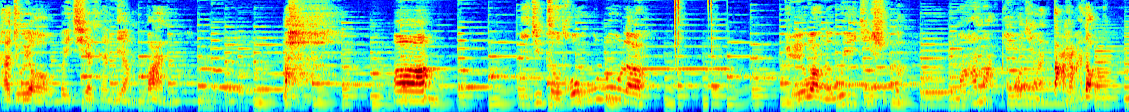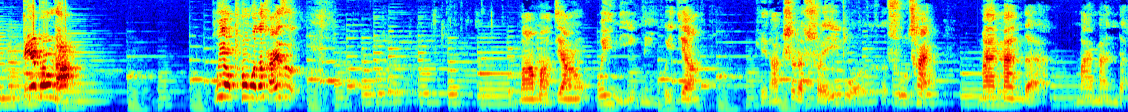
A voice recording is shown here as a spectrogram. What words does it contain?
他就要被切成两半了。”啊啊！已经走投无路了。绝望的危急时刻，妈妈跑进来，大声喊道：“别碰他！不要碰我的孩子！”妈妈将维尼领回家。给他吃了水果和蔬菜，慢慢的、慢慢的，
